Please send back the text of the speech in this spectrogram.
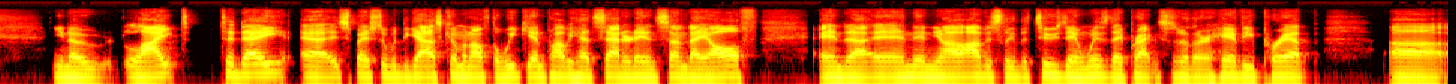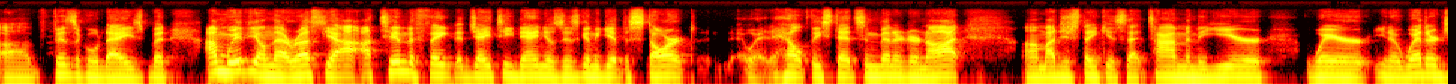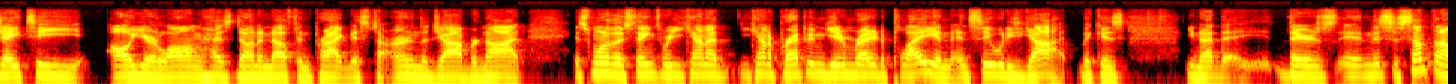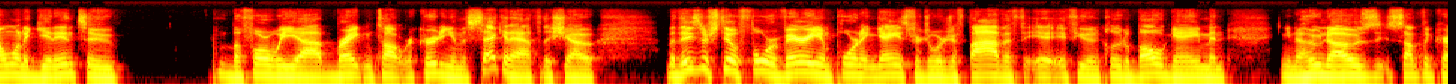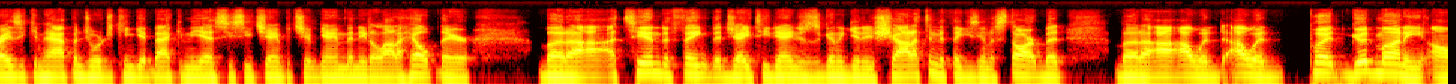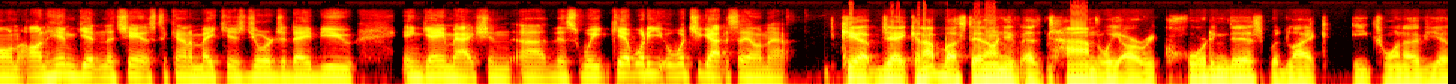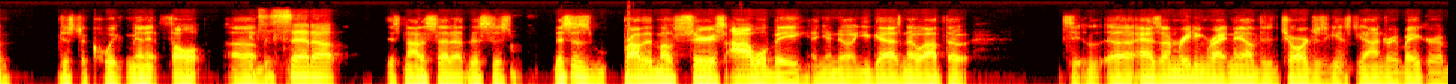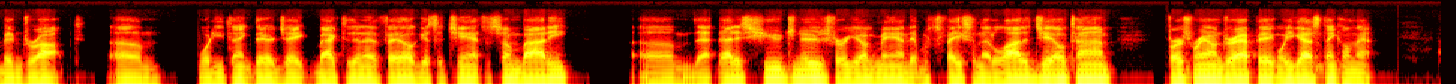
you know light today, uh, especially with the guys coming off the weekend. Probably had Saturday and Sunday off, and uh, and then you know obviously the Tuesday and Wednesday practices are their heavy prep. Uh, uh, physical days, but I'm with you on that, Rusty. I, I tend to think that JT Daniels is going to get the start, healthy Stetson Bennett or not. Um, I just think it's that time in the year where you know whether JT all year long has done enough in practice to earn the job or not it's one of those things where you kind of you kind of prep him, get him ready to play, and and see what he's got because you know there's and this is something I want to get into before we uh, break and talk recruiting in the second half of the show. But these are still four very important games for Georgia. Five if if you include a bowl game and. You know, who knows? Something crazy can happen. Georgia can get back in the SEC championship game. They need a lot of help there. But uh, I tend to think that JT Daniels is going to get his shot. I tend to think he's going to start. But but uh, I, I would I would put good money on on him getting a chance to kind of make his Georgia debut in game action uh, this week. Kip, what do you what you got to say on that? Kip, Jake, can I bust in on you at the time we are recording this? Would like each one of you just a quick minute thought. Um, it's a setup. It's not a setup. This is this is probably the most serious I will be, and you know, you guys know I thought. Uh, as I'm reading right now, the charges against DeAndre Baker have been dropped. Um, what do you think there, Jake? Back to the NFL, gets a chance of somebody. Um, that that is huge news for a young man that was facing a lot of jail time. First round draft pick. What do you guys think on that?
